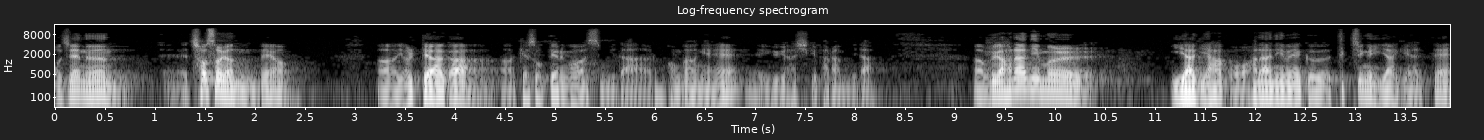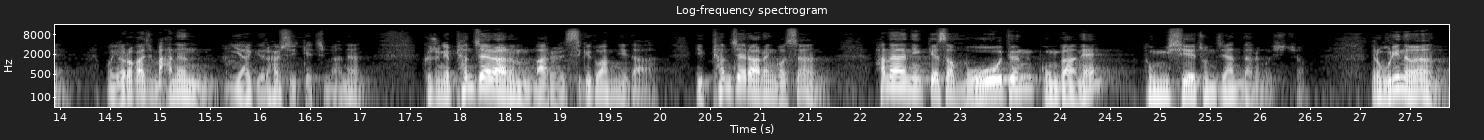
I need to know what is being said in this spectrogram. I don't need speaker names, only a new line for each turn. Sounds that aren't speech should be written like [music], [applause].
어제는 처서였는데요. 어, 열대야가 어, 계속되는 것 같습니다. 건강에 유의하시기 바랍니다. 아, 우리가 하나님을 이야기하고 하나님의 그 특징을 이야기할 때 뭐 여러 가지 많은 이야기를 할 수 있겠지만은 그 중에 편재라는 말을 쓰기도 합니다. 이 편재라는 것은 하나님께서 모든 공간에 동시에 존재한다는 것이죠. 여러분 우리는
